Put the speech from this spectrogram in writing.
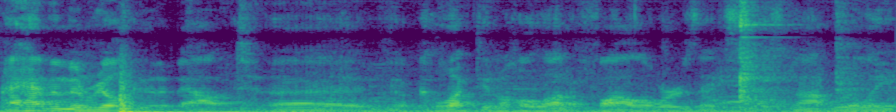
I haven't been real good about uh, you know, collecting a whole lot of followers. That's, that's not really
